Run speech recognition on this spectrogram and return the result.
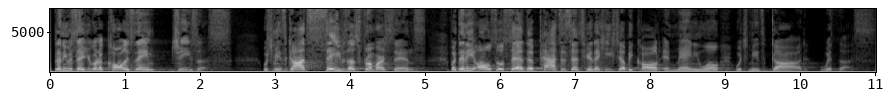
But then he would say, You're going to call his name Jesus, which means God saves us from our sins. But then he also said, the passage says here that he shall be called Emmanuel, which means God with us.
